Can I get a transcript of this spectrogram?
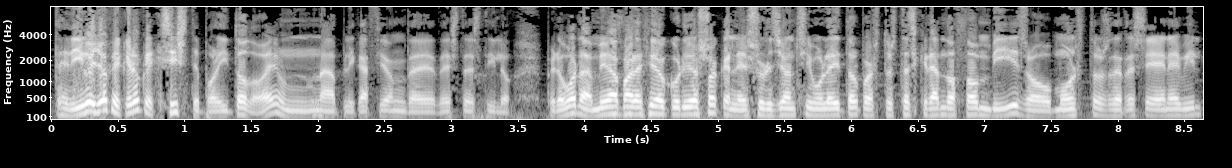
te digo yo que creo que existe por ahí todo, ¿eh? Una aplicación de, este estilo. Pero bueno, a mí me ha parecido curioso que en el Surgeon Simulator pues tú estés creando zombies o monstruos de Resident Evil,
